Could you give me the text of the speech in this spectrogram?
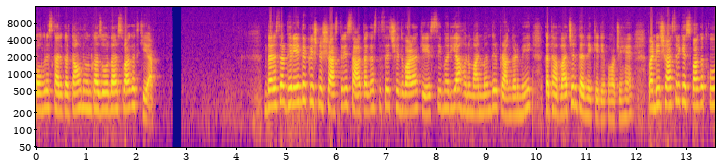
कांग्रेस कार्यकर्ताओं ने उनका जोरदार स्वागत किया। दरअसल धीरेन्द्र कृष्ण शास्त्री सात अगस्त से छिंदवाड़ा के सिमरिया हनुमान मंदिर प्रांगण में कथा वाचन करने के लिए पहुँचे हैं। पंडित शास्त्री के स्वागत को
